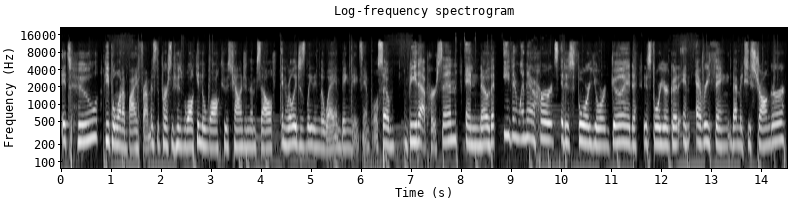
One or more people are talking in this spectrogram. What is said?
it's who people want to buy from. Is the person who's walking the walk, who's challenging themselves and really just leading the way and being the example. So be that person and know that even when it hurts, it is for your good. It is for your good and everything that makes you stronger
